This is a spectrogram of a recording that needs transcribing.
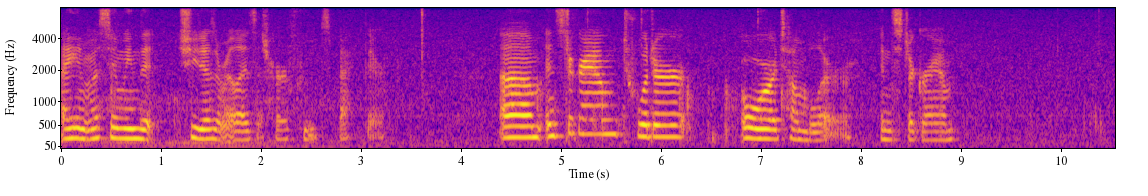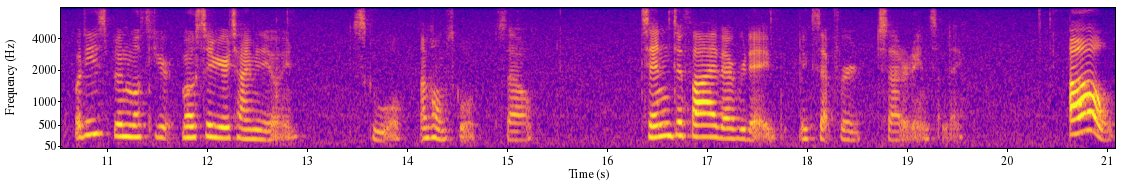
I am assuming that she doesn't realize that her food's back there. Um, Instagram, Twitter, or Tumblr. Instagram. What do you spend most of your, most of your time doing? School. I'm homeschooled, so 10 to 5 every day, except for Saturday and Sunday. Oh,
